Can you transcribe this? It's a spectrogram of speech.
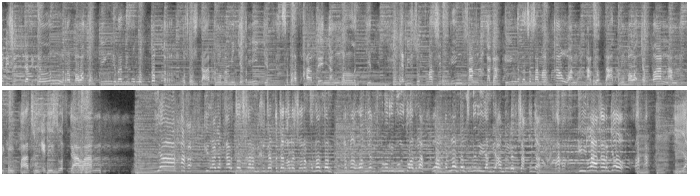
Edisut jadi kelenger bawa ke pinggiran diurut dokter. Usus datang memijit-mijit sebab ada yang melejit Edisut masih pingsan kagak inget sesama kawan Kardio datang bawa cebanan dikipasin Edisut jalan Ya, kiranya Karjo sekarang dikejar-kejar oleh seorang penonton karena uang yang 10 ribu itu adalah uang penonton sendiri yang diambil dari sakunya. Gila Karjo. Iya,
